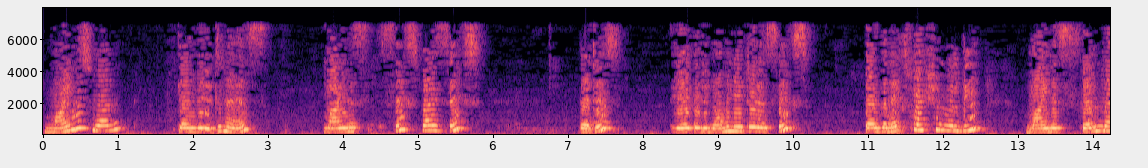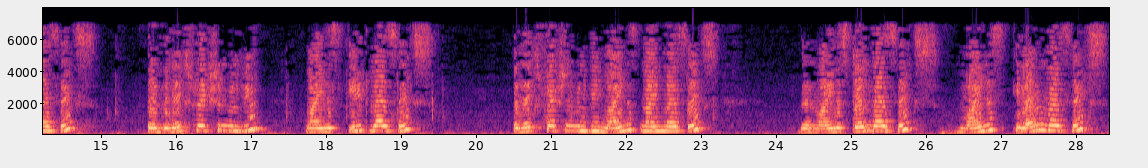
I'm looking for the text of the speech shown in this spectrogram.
minus 1 can be written as minus 6 by 6 that is here the denominator is 6 then the next fraction will be minus 7 by 6 then the next fraction will be minus 8 by 6 the next fraction will be minus 9 by 6 then minus 10 by 6 minus 11 by 6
